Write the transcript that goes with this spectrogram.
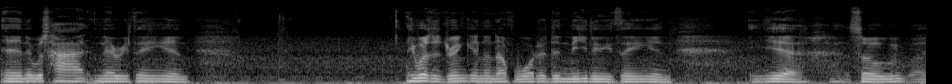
and it was hot and everything, and he wasn't drinking enough water, didn't need anything, and yeah, so uh,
